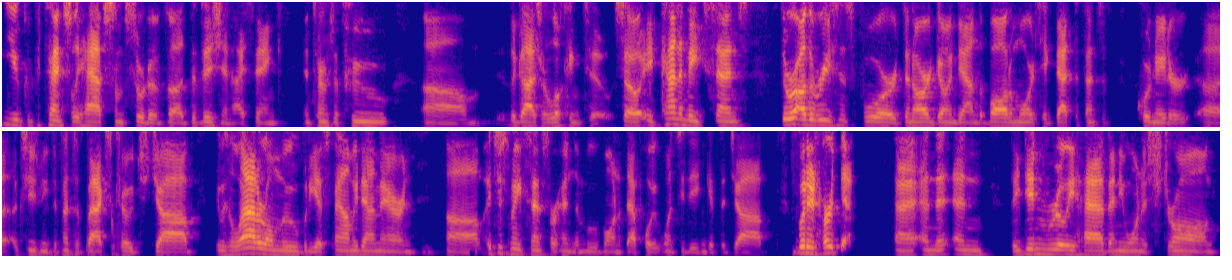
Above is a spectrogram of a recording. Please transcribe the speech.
you could potentially have some sort of uh, division. I think in terms of who um, the guys are looking to. So it kind of made sense. There were other reasons for Dennard going down to Baltimore take that defensive coordinator, uh, excuse me, defensive backs coach job. It was a lateral move, but he has family down there, and um, it just made sense for him to move on at that point once he didn't get the job. But it hurt them, uh, and the, and they didn't really have anyone as strong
